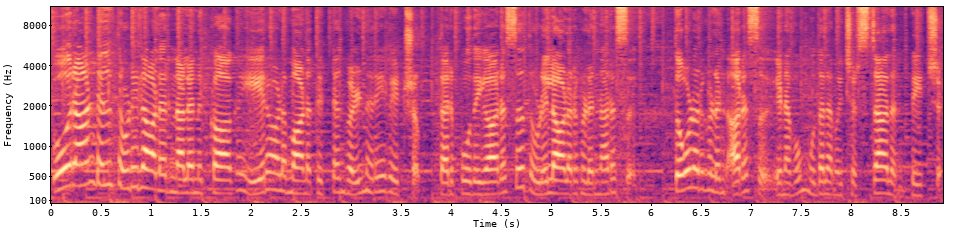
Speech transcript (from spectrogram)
ஓராண்டில் தொழிலாளர் நலனுக்காக ஏராளமான திட்டங்கள் நிறைவேற்றும். தற்போதைய அரசு தொழிலாளர்களின் அரசு தோழர்களின் அரசு எனவும் முதலமைச்சர் ஸ்டாலின் பேச்சு.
